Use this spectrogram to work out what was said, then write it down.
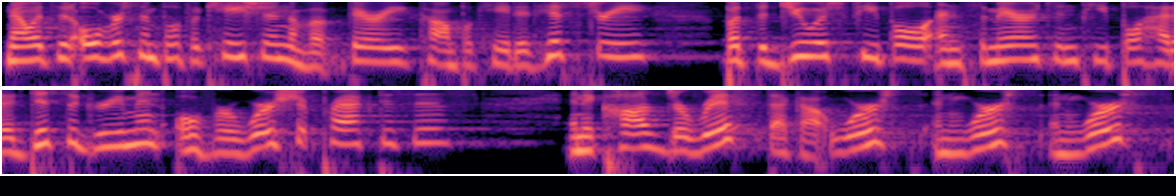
Now, it's an oversimplification of a very complicated history, but the Jewish people and Samaritan people had a disagreement over worship practices, and it caused a rift that got worse and worse and worse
